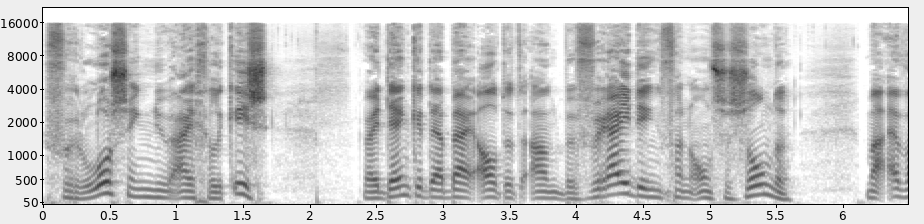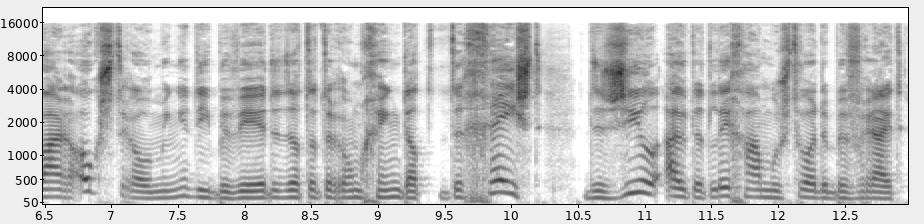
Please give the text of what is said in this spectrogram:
verlossing nu eigenlijk is. Wij denken daarbij altijd aan bevrijding van onze zonden. Maar er waren ook stromingen die beweerden dat het erom ging dat de geest, de ziel uit het lichaam moest worden bevrijd.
